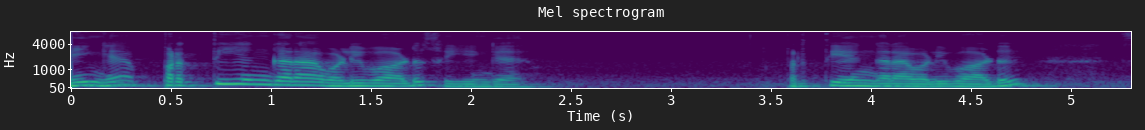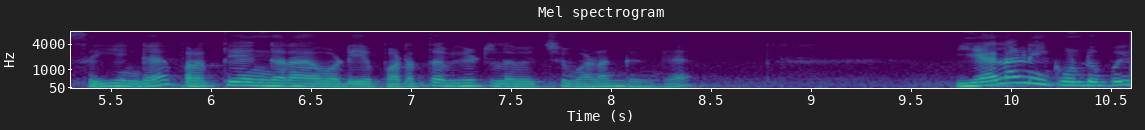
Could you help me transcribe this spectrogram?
நீங்கள் பிரத்தியங்கரா வழிபாடு செய்யுங்க. பிரத்தியங்கரா வழிபாடு செய்யுங்க. பிரத்தியங்கராவுடைய படத்தை வீட்டில் வச்சு வழங்குங்க இளநீ கொண்டு போய்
